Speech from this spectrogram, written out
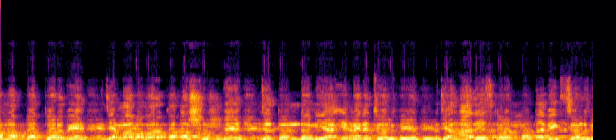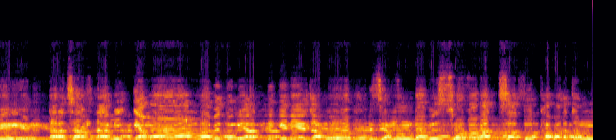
মহাব্বত করবে, যে মা বাবার কথা শুনবে, যে দুনিয়া এ মেনে চলবে, যে হাদিস কোরআন মোতাবেক চলবে, তারা চানটা আমি এমন ভাবে দুনিয়ার দিকে নিয়ে যাব যেমন ভাবে ছোট বাচ্চা দুধ খাবার জন্য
